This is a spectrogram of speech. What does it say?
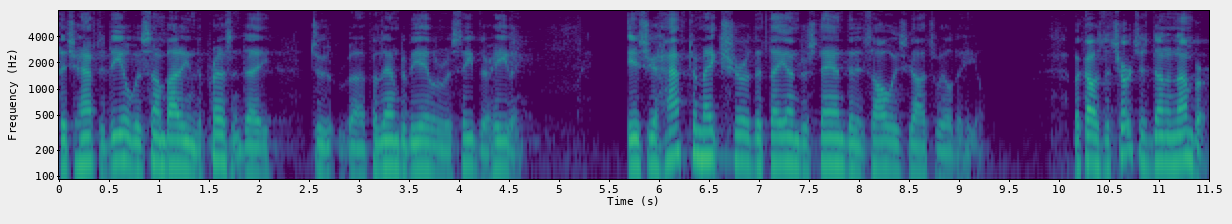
that you have to deal with somebody in the present day to, uh, for them to be able to receive their healing, is you have to make sure that they understand that it's always God's will to heal. Because the church has done a number,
